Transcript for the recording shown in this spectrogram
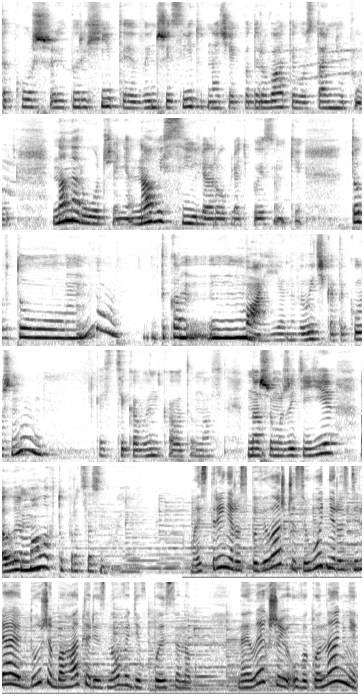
також е, перехід в інший світ, от наче як подарувати в останню путь. На народження, на весілля роблять писанки. Тобто, ну, така магія невеличка також. Ну, якась цікавинка от у нас в нашому житті є, але мало хто про це знає. Майстриня розповіла, що сьогодні розділяють дуже багато різновидів писанок. Найлегшою у виконанні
